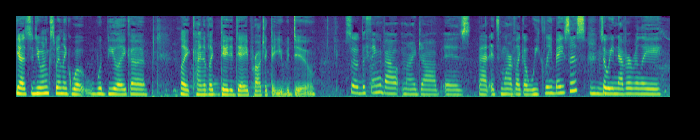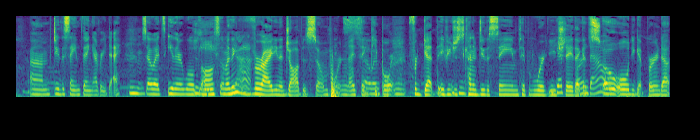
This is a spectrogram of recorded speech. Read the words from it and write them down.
Yeah, so do you want to explain like what would be like a like kind of like day-to-day project that you would do? So the thing about my job is that it's more of like a weekly basis. Mm-hmm. So we never really um, do the same thing every day. Mhm. So it's either we'll Which be awesome. I think Yeah. variety in a job is so important. It's I think so people important. forget that if you just Mhm. kind of do the same type of work You each day, that gets out. Mm-hmm. so old. You get burned out.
